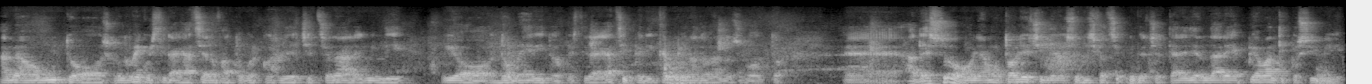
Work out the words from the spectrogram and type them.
abbiamo avuto, secondo me questi ragazzi hanno fatto qualcosa di eccezionale, quindi io do merito a questi ragazzi per il campionato che hanno svolto. Eh, adesso vogliamo toglierci delle soddisfazioni per cercare di andare più avanti possibile.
